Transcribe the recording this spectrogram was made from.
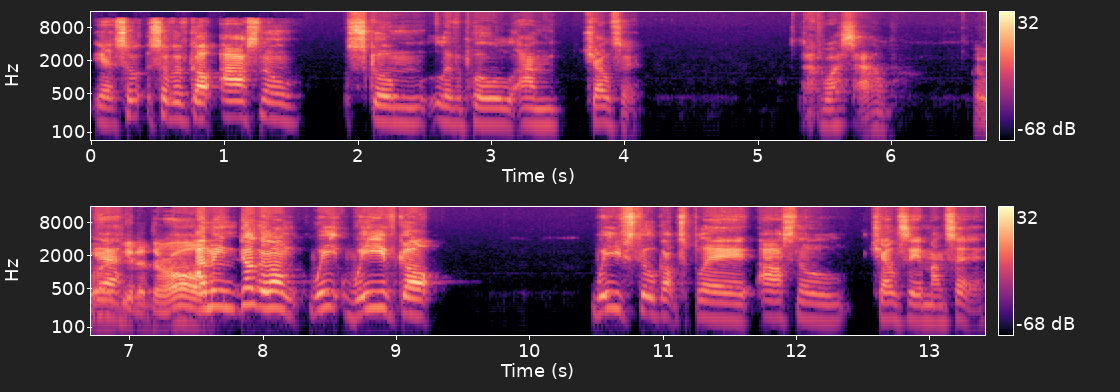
Yeah, so so they've got Arsenal, Scum, Liverpool, and Chelsea. And West Ham. Yeah. You know, they're all. I mean, don't get me wrong, we we've got we've still got to play Arsenal, Chelsea, and Man City.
